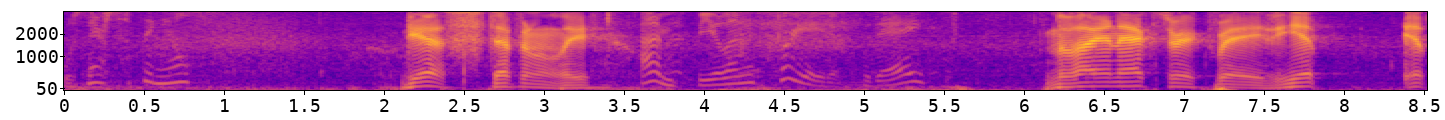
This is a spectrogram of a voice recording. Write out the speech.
Was there something else? Yes, definitely. I'm feeling creative today. Levian Extric raid. Yep, yep.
